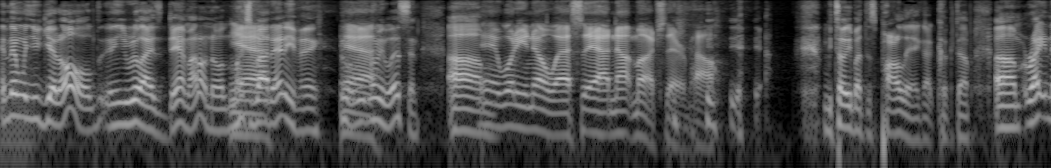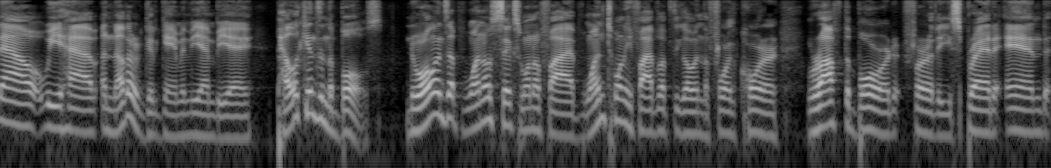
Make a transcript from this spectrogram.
And then when you get old and you realize, damn, I don't know much Yeah. about anything. Let me- Yeah. Let me listen. Um, Hey, what do you know, Wes? Yeah, not much there, pal. yeah, yeah. Let me tell you about this parlay I got cooked up. Um, right now, we have another good game in the NBA Pelicans and the Bulls. New Orleans up 106 105, 125 left to go in the fourth quarter. We're off the board for the spread and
